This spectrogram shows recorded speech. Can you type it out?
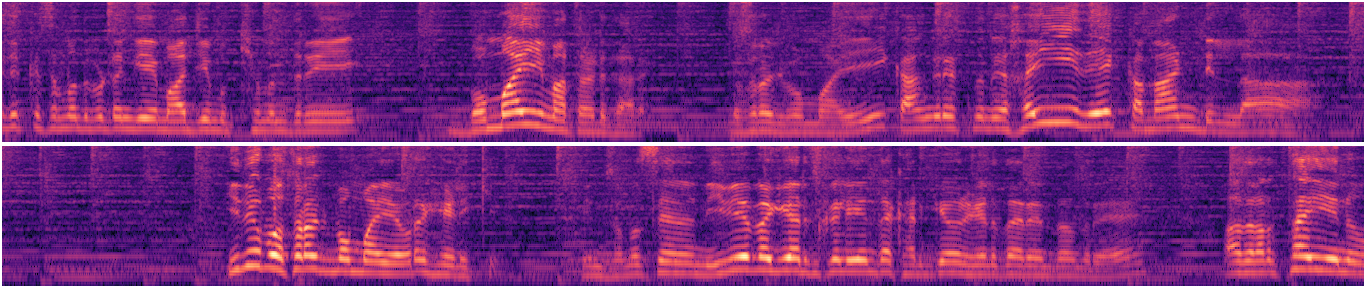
ಇದಕ್ಕೆ ಸಂಬಂಧಪಟ್ಟಂಗೆ ಮಾಜಿ ಮುಖ್ಯಮಂತ್ರಿ ಬೊಮ್ಮಾಯಿ ಮಾತಾಡಿದ್ದಾರೆ. ಬಸವರಾಜ ಬೊಮ್ಮಾಯಿ, ಕಾಂಗ್ರೆಸ್ನಲ್ಲಿ ಹೈ ಇದೆ ಕಮಾಂಡ್ ಇಲ್ಲ. ಇದು ಬಸವರಾಜ ಬೊಮ್ಮಾಯಿ ಅವರ ಹೇಳಿಕೆ. ನಿಮ್ಮ ಸಮಸ್ಯೆನ ನೀವೇ ಬಗೆಹರಿಸ್ಕೊಳ್ಳಿ ಅಂತ ಖರ್ಗೆ ಅವರು ಹೇಳ್ತಾರೆ ಅಂತಂದರೆ, ಅದರ ಅರ್ಥ ಏನು?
